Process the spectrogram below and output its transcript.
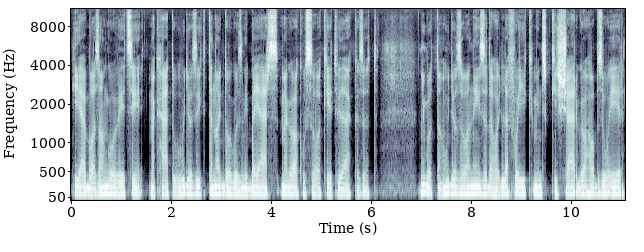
hiába az angol WC, meg hátul hugyozik, te nagy dolgozni bejársz, megalkuszol a két világ között. Nyugodtan húgyozol, nézed, ahogy lefolyik, mint kis sárga, habzó ér,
